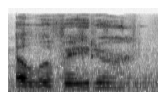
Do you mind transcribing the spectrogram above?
Elevator?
